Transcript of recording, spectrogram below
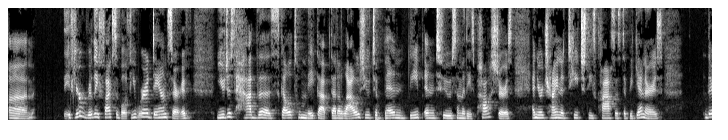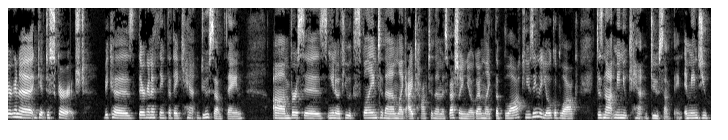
Um, if you're really flexible, if you were a dancer, if you just had the skeletal makeup that allows you to bend deep into some of these postures and you're trying to teach these classes to beginners, they're going to get discouraged because they're going to think that they can't do something um, versus you know if you explain to them like i talk to them especially in yoga i'm like the block using the yoga block does not mean you can't do something. It means you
